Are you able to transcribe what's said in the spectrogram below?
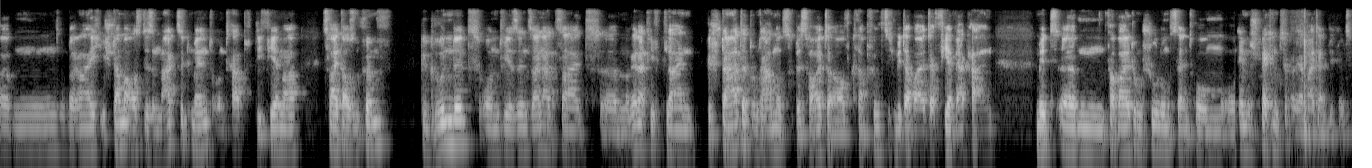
ähm, Bereich. Ich stamme aus diesem Marktsegment und habe die Firma 2005 gegründet und wir sind seinerzeit ähm, relativ klein gestartet und haben uns bis heute auf knapp 50 Mitarbeiter, vier Werkhallen mit ähm, Verwaltung, Schulungszentrum und entsprechend äh, weiterentwickelt.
